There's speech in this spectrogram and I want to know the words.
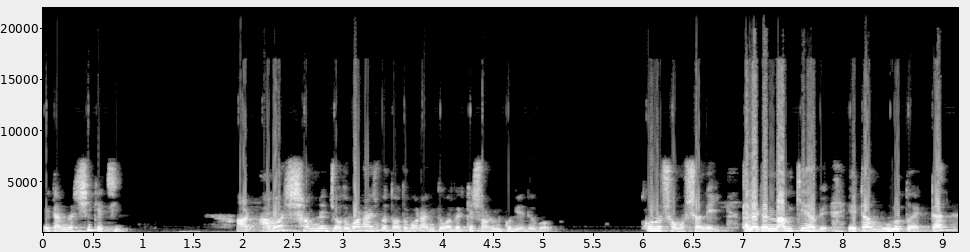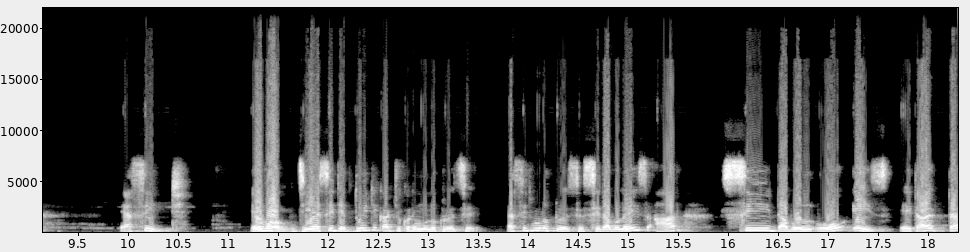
এটা আমরা শিখেছি। আর আমার সামনে যতবার আসবে ততবার আমি তোমাদেরকে স্মরণ করিয়ে দেব। কোনো সমস্যা নেই। তাহলে এটার নাম কি হবে? এটা মূলত একটা অ্যাসিড। এবং যে অ্যাসিডের দুইটি কার্যকরী মূলক রয়েছে, অ্যাসিড মূলক রয়েছে সি ডাবল এইচ আর সি ডাবল ও এইচ এটা একটা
